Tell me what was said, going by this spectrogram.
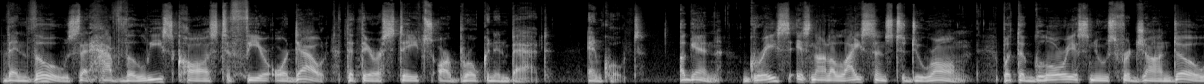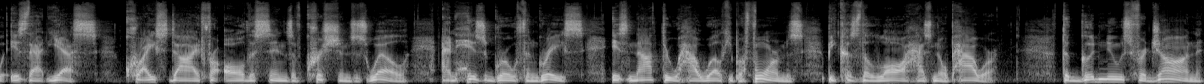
than those that have the least cause to fear or doubt that their estates are broken and bad. End quote. Again, grace is not a license to do wrong, but the glorious news for John Doe is that yes, Christ died for all the sins of Christians as well, and his growth in grace is not through how well he performs, because the law has no power. The good news for John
